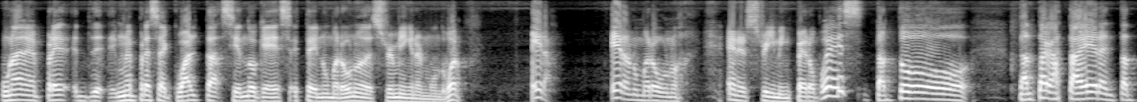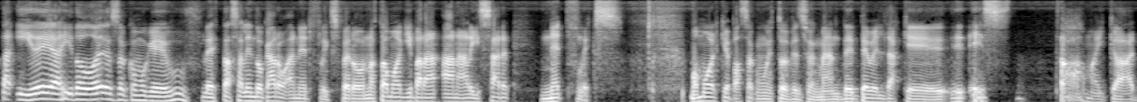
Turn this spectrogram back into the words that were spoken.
una, de, una empresa de cuarta, siendo que es este número uno de streaming en el mundo. Bueno, era, era número uno en el streaming, pero pues tanto tanta gastadera en tantas ideas y todo eso, como que le está saliendo caro a Netflix. Pero no estamos aquí para analizar Netflix. Vamos a ver qué pasa con esto de Vince McMahon. De, verdad que es. Oh my god.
